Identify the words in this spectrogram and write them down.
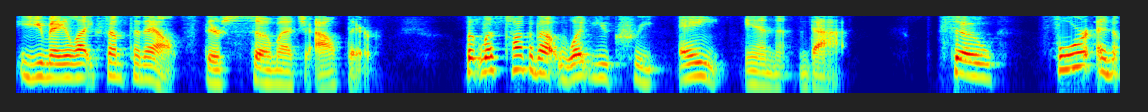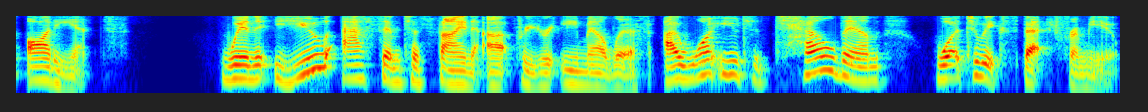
You may like something else. There's so much out there. But let's talk about what you create in that. So for an audience, when you ask them to sign up for your email list, I want you to tell them what to expect from you.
